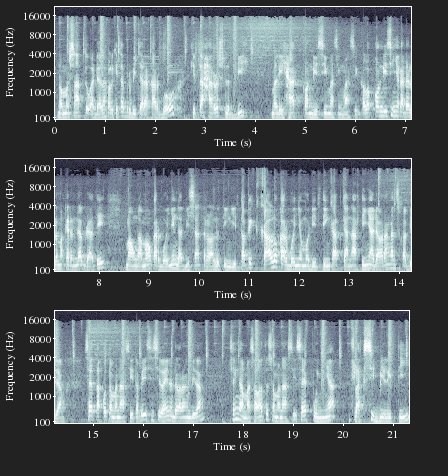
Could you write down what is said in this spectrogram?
nomor satu adalah kalau kita berbicara karbo, kita harus lebih melihat kondisi masing-masing. Kalau kondisinya kadar lemaknya rendah, berarti mau nggak mau karbonya nggak bisa terlalu tinggi. Tapi kalau karbonya mau ditingkatkan, artinya ada orang kan suka bilang, saya takut sama nasi. Tapi di sisi lain ada orang yang bilang, saya nggak masalah tuh sama nasi, saya punya flexibility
